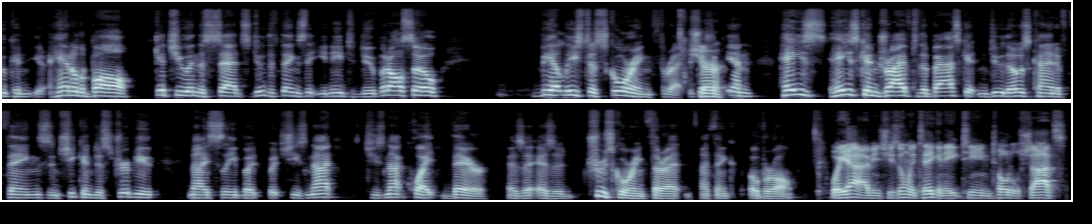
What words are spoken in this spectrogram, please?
who can you know, handle the ball, get you in the sets, do the things that you need to do, but also be at least a scoring threat. Because, Sure. Again, Hayes Hayes can drive to the basket and do those kind of things, and she can distribute nicely, but but she's not she's not quite there as a as a true scoring threat. I think overall. Well, yeah, I mean, she's only taken 18 total shots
